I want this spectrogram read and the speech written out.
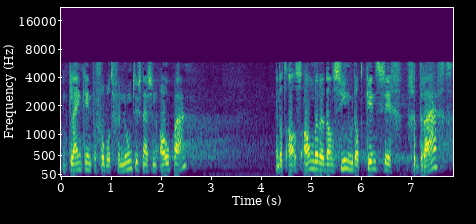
een kleinkind bijvoorbeeld vernoemd is naar zijn opa. En dat als anderen dan zien hoe dat kind zich gedraagt,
